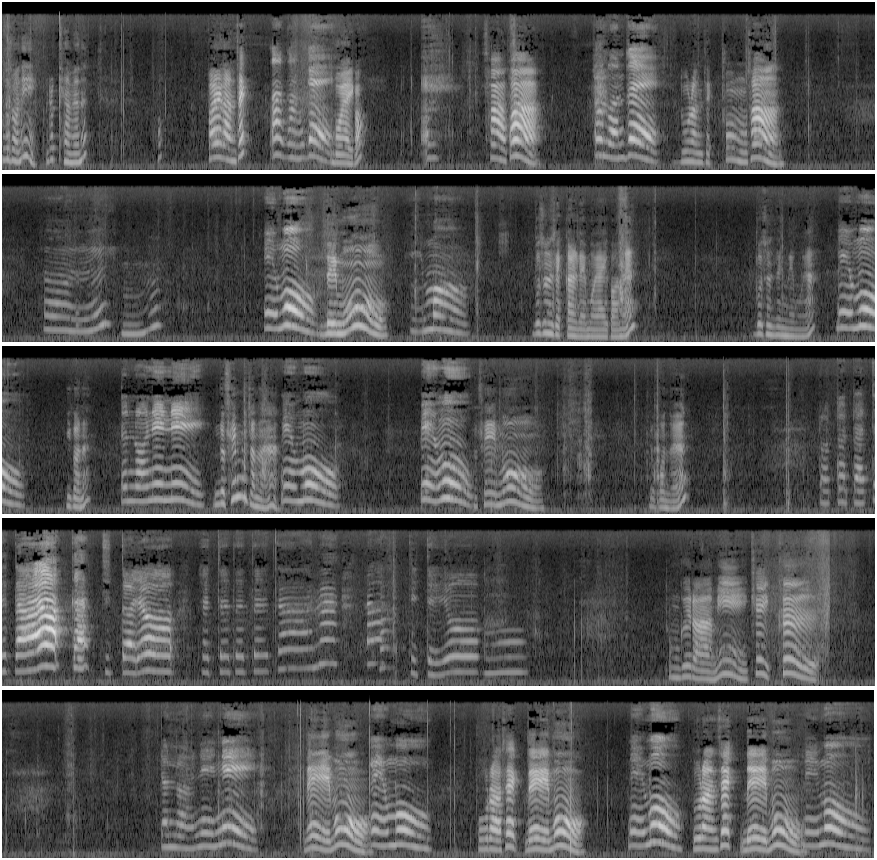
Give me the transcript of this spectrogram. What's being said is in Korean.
우선이 이렇게 하면은 어? 빨간색? 빨간색, 뭐야 이거? 사과. 노란색, 노란색 풍선. 음, 음, 이모, 네모. 이모, 무슨 색깔 네모야 이거는? 무슨 색 네모야? 이모, 이거는? 너니니, 이거 세모잖아. 세모? 따따따따따, 따따따따따, 같이 떠요. 동그라미 케이크. 너니니, 네모. 이모, 보라색 네모. 이모, 노란색 네모. 이모.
